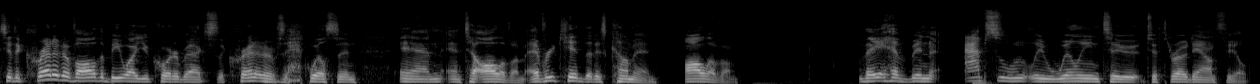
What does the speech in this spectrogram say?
to the credit of all the BYU quarterbacks, the credit of Zach Wilson and and to all of them, every kid that has come in, all of them, they have been absolutely willing to to throw downfield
